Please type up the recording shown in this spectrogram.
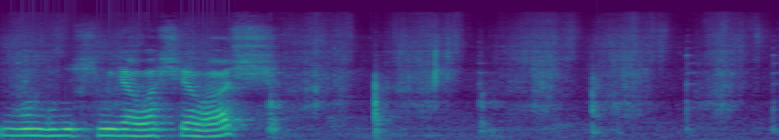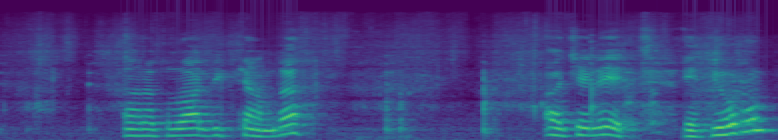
Ben bunu şimdi yavaş yavaş aradılar dükkanda acele et ediyorum.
